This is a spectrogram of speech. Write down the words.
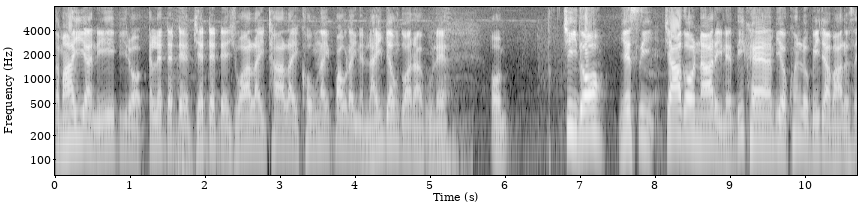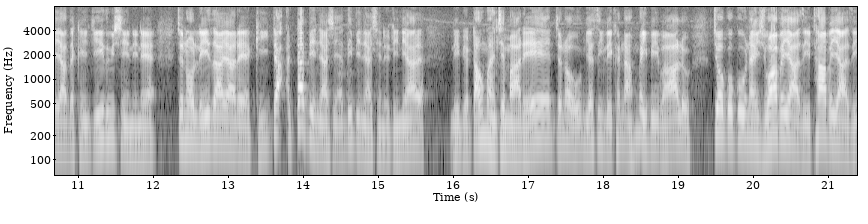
သမားကြီးကနေပြီးတော့ကလက်တက်တက်ဗျက်တက်တက်ရွာလိုက်ထားလိုက်ခုံလိုက်ပေါက်လိုက်နဲ့လိုင်းပြောင်းသွားတာကိုလည်းဟို ကြည်သော မျက်စိကြားသောနားတွေလည်းသီးခံပြီးတော့ခွင့်လွှတ်ပေးကြပါလို့ဆရာသခင်ကျေးဇူးရှင်အနေနဲ့ကျွန်တော်လေးစားရတဲ့ဂီတအတတ်ပညာရှင်အသိပညာရှင်တွေဒီနေရာနေပြီးတောင်းပန်ချင်ပါတယ်ကျွန်တော်ကိုမျက်စိလေးခဏမှိတ်ပေးပါလို့ကြောကိုကိုနိုင်ရွာပါရစီထပါရစီ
